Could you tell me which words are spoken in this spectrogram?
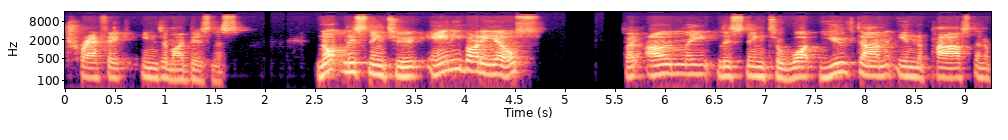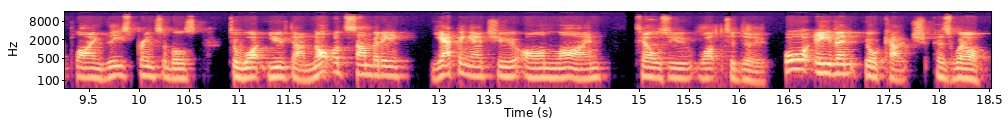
traffic into my business. Not listening to anybody else, but only listening to what you've done in the past and applying these principles to what you've done, not what somebody yapping at you online tells you what to do, or even your coach as well.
